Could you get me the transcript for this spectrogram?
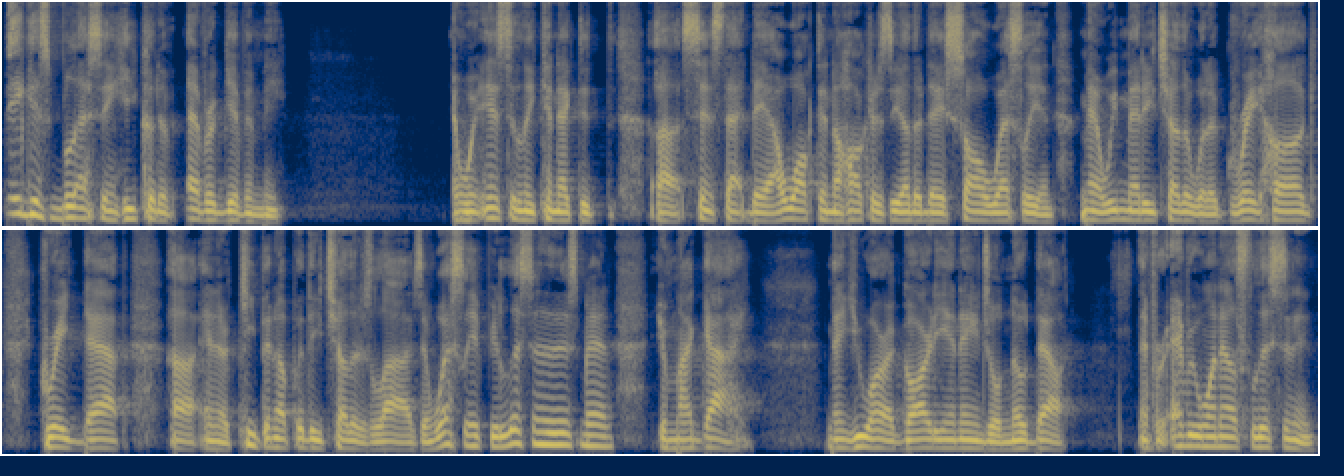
biggest blessing he could have ever given me. And we're instantly connected uh, since that day. I walked into Hawkers the other day, saw Wesley, and man, we met each other with a great hug, great dap, uh, and are keeping up with each other's lives. And Wesley, if you're listening to this, man, you're my guy. Man, you are a guardian angel, no doubt. And for everyone else listening,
